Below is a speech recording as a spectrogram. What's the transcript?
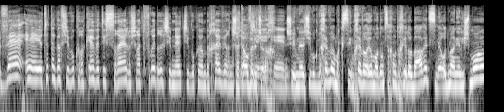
ויוצאת אגף שיווק רכבת ישראל, אושרת פרידריך, שהיא מנהלת שיווק היום בחבר. שהייתה עובדת ש- שלך, כן. שהיא מנהלת שיווק בחבר, מקסים. חבר היום מועדון צרכנות הכי גדול בארץ, מאוד מעניין לשמוע,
